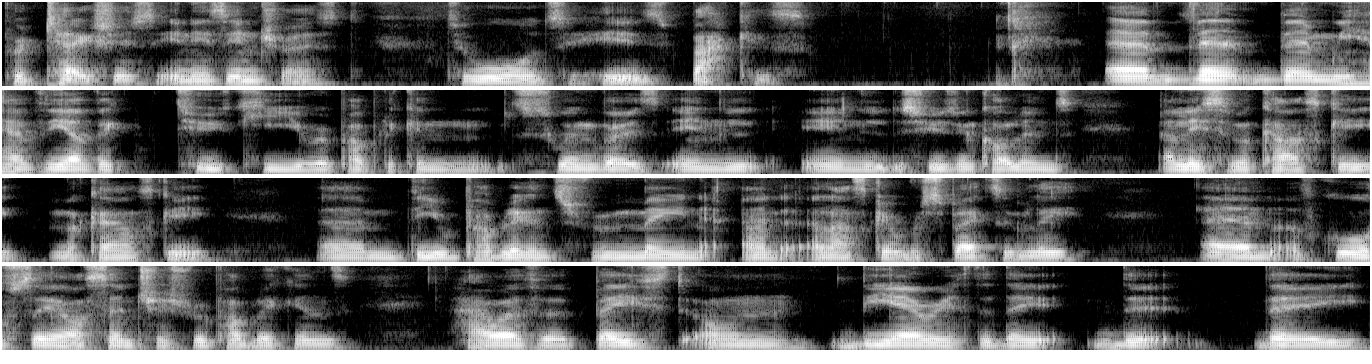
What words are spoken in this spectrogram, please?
protectionist in his interest towards his backers. And then then we have the other two key Republican swing votes in in Susan Collins and Lisa Murkowski Murkowski, um, the Republicans from Maine and Alaska respectively. Um, of course, they are centrist Republicans. However, based on the areas that they that they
